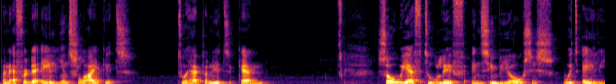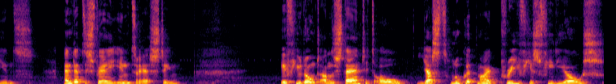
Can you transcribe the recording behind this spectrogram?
whenever the aliens like it to happen it again. So we have to live in symbiosis with aliens and that is very interesting. If you don't understand it all, just look at my previous videos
